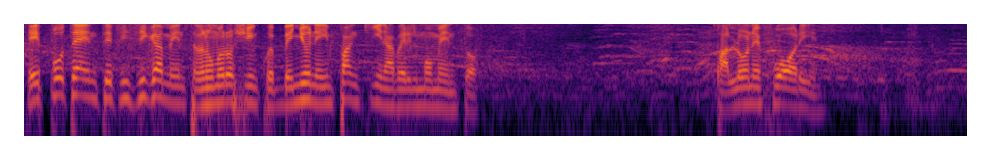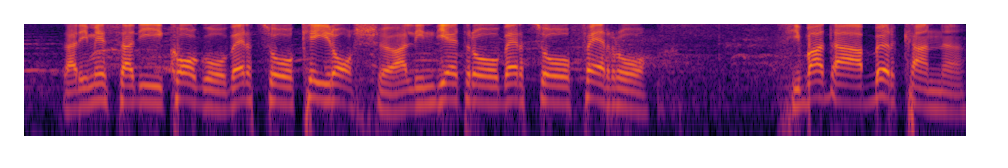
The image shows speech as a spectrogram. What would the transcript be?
e potente fisicamente la numero 5 Begnoni è in panchina per il momento. Pallone fuori. La rimessa di Kogo verso Keirosh all'indietro verso Ferro si va da Berkan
